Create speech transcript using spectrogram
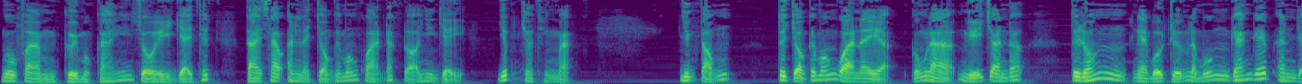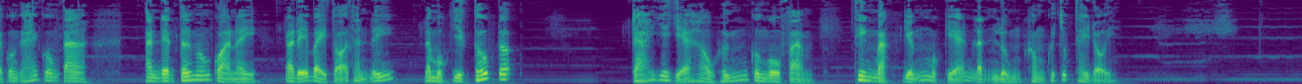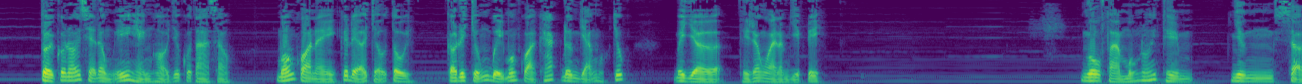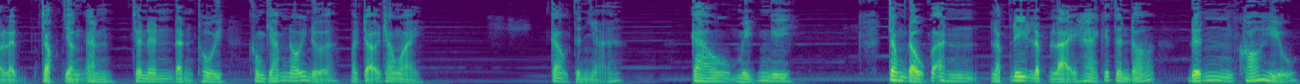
Ngô Phạm cười một cái rồi giải thích tại sao anh lại chọn cái món quà đắt đỏ như vậy, giúp cho thiên mặt. Nhưng Tổng, tôi chọn cái món quà này à, cũng là nghĩ cho anh đó. Tôi đoán ngài bộ trưởng là muốn gán ghép anh và con gái của ông ta. Anh đem tới món quà này là để bày tỏ thành ý, là một việc tốt đó. Trái với vẻ hào hứng của Ngô Phạm, thiên mặt vẫn một vẻ lạnh lùng không có chút thay đổi. Tôi có nói sẽ đồng ý hẹn hò với cô ta sao? Món quà này cứ để ở chỗ tôi. Cậu đi chuẩn bị món quà khác đơn giản một chút. Bây giờ thì ra ngoài làm việc đi. Ngô Phạm muốn nói thêm, nhưng sợ lại chọc giận anh, cho nên đành thôi, không dám nói nữa mà trở ra ngoài. Cao tình nhã, Cao Mỹ Nghi. Trong đầu của anh lặp đi lặp lại hai cái tên đó, đến khó hiểu.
